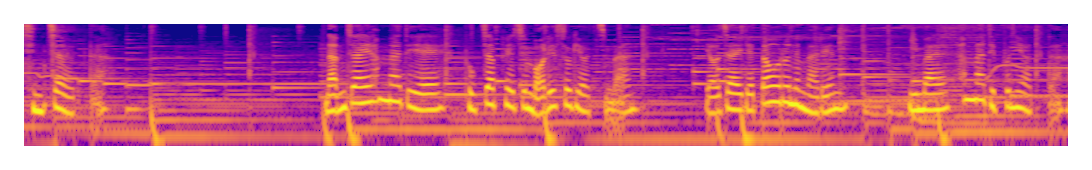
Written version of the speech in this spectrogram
진짜였다. 남자의 한마디에 복잡해진 머릿속이었지만 여자에게 떠오르는 말은 이 말 한마디 뿐이었다.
